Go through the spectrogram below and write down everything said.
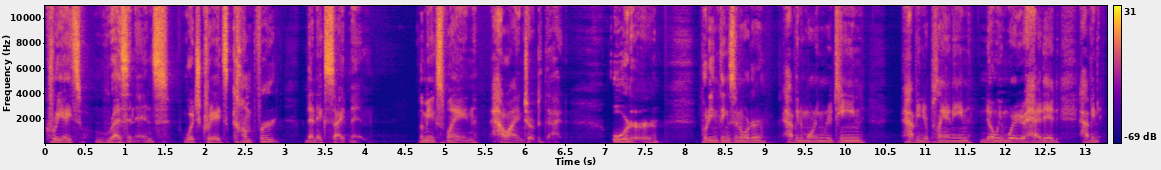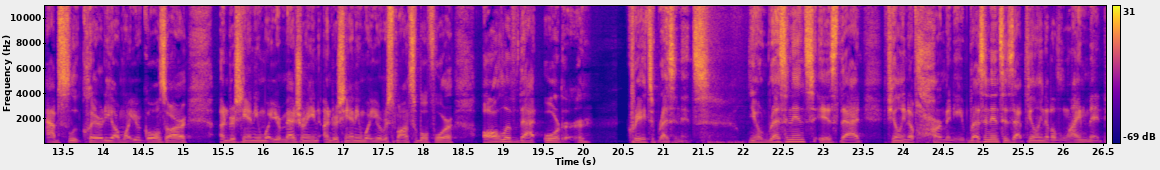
creates resonance, which creates comfort, then excitement. Let me explain how I interpret that. Order, putting things in order, having a morning routine, having your planning, knowing where you're headed, having absolute clarity on what your goals are, understanding what you're measuring, understanding what you're responsible for, all of that order creates resonance. You know, resonance is that feeling of harmony. Resonance is that feeling of alignment.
